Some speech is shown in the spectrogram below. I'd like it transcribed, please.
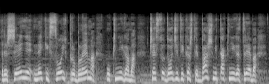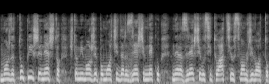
rešenje nekih svojih problema u knjigama. Često dođete i kažete baš mi ta knjiga treba, možda tu piše nešto što mi može pomoći da razrešim neku nerazrešivu situaciju u svom životu.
